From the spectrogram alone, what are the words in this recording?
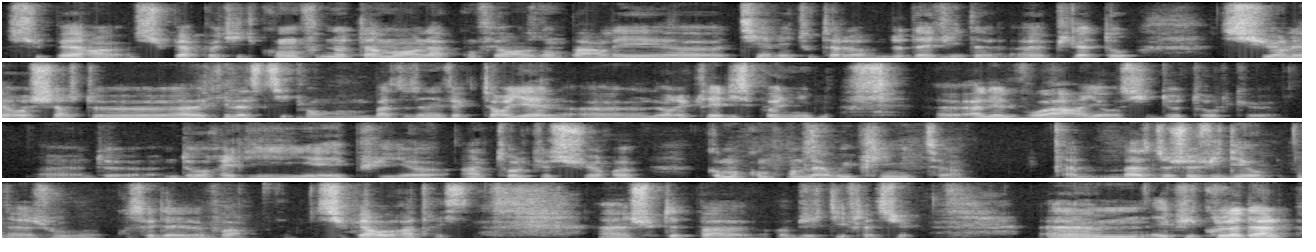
super super petite conf, notamment la conférence dont parlait euh, Thierry tout à l'heure de David Pilato sur les recherches de, avec Elastic en base de données vectorielles. le replay est disponible, allez le voir. Il y a aussi deux talks d'Aurélie et puis un talk sur comment comprendre la whip limit à base de jeux vidéo. je vous conseille d'aller le voir super oratrice. Euh, je suis peut-être pas objectif là-dessus. Euh, et puis Claude Alp,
